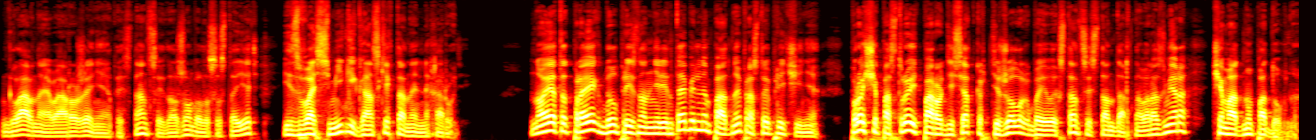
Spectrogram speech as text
Главное вооружение этой станции должно было состоять из восьми гигантских тоннельных орудий. Но этот проект был признан нерентабельным по одной простой причине. Проще построить пару десятков тяжелых боевых станций стандартного размера, чем одну подобную.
